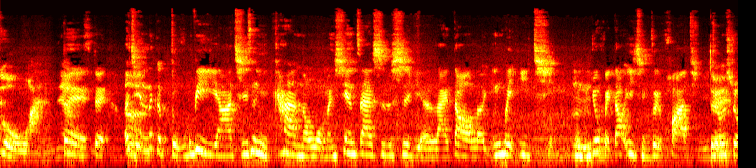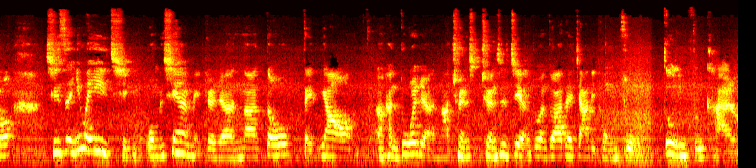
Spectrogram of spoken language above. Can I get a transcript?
做完。对对，而且那个独立呀，其实你看呢，我们现在是不是也来到了因为疫情，我们又回到疫情这个话题，就是说，其实因为疫情，我们现在每个人呢都得要呃很多。人啊，全全世界很多人都要在家里工作，都已经分开了，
